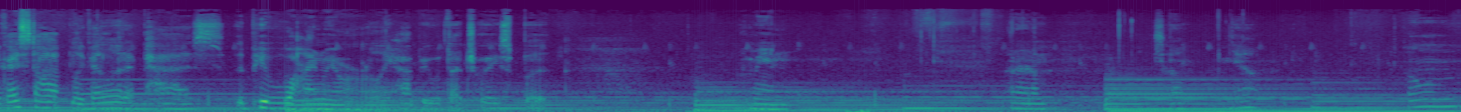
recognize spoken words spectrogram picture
like, I stopped, like, I let it pass. The people behind me weren't really happy with that choice, but I mean, I don't know. So, yeah. Um,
